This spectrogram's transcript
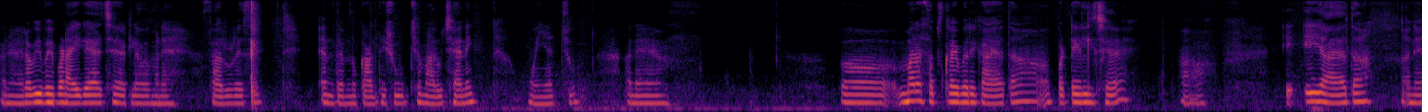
અને રવિભાઈ પણ આવી ગયા છે, એટલે હવે મને સારું રહેશે. એમ તેમનું કાલથી શૂટ છે, મારું છે નહીં. હું અહીંયા જ છું. અને મારા સબસ્ક્રાઈબર એક આવ્યા હતા પટેલ છે. એ આવ્યા હતા અને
